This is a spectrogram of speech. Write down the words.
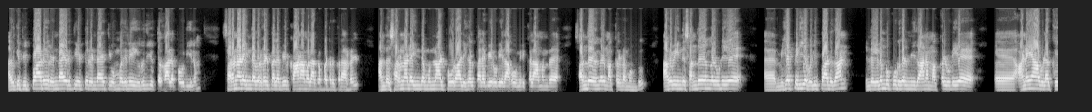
அதுக்கு பிற்பாடு ரெண்டாயிரத்தி எட்டு ரெண்டாயிரத்தி ஒன்பதிலே இறுதி யுத்த காலப்பகுதியிலும் சரணடைந்தவர்கள் பல பேர் காணாமலாக்கப்பட்டிருக்கிறார்கள். அந்த சரணடைந்த முன்னாள் போராளிகள் பல பேருடையதாகவும் இருக்கலாம் என்ற சந்தேகங்கள் மக்களிடம் உண்டு. ஆகவே இந்த சந்தேகங்களுடைய அஹ், மிகப்பெரிய வெளிப்பாடுதான் இந்த எலும்புக்கூடுகள் மீதான மக்களுடைய அஹ், அணையா விளக்கு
